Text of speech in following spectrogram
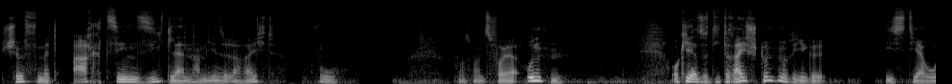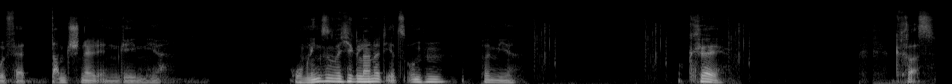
Schiff mit 18 Siedlern haben die Insel erreicht. Wo? Muss man ins Feuer unten. Okay, also die 3-Stunden-Regel ist ja wohl verdammt schnell in Game hier. Oben links sind welche gelandet, jetzt unten bei mir. Okay. Krass.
